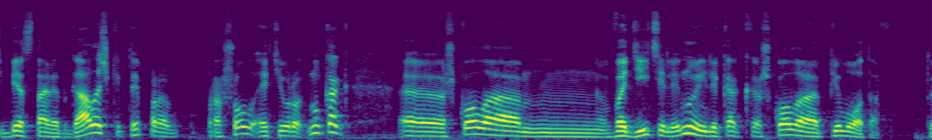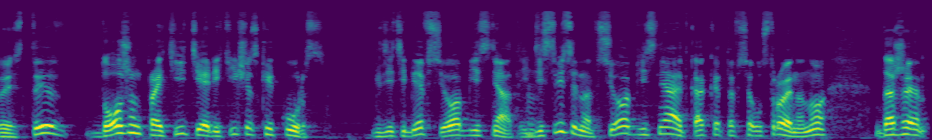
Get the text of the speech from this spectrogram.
тебе ставят галочки, ты про прошел эти уроки. Ну, как э, школа э, водителей, ну, или как школа пилотов. То есть ты должен пройти теоретический курс, где тебе все объяснят. И действительно, все объясняют, как это все устроено. Но даже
